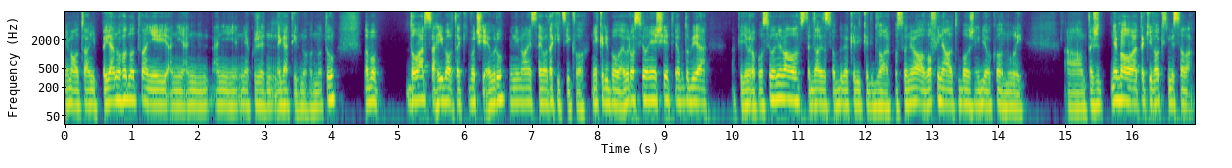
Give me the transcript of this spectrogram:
Nemalo to ani pridanú hodnotu, ani, ani, ani, ani nejakú že negatívnu hodnotu, lebo dolár sa hýbal taký voči euru, minimálne sa hýbal v takých cykloch. Niekedy bolo euro silnejšie tie obdobia, a keď euro posilňovalo, stredali zase obdobia, kedy, kedy dolár posilňoval, vo finále to bolo že niekde okolo nuly. A, takže nebolo taký veľký smysel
